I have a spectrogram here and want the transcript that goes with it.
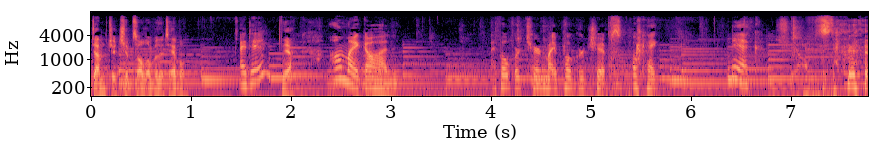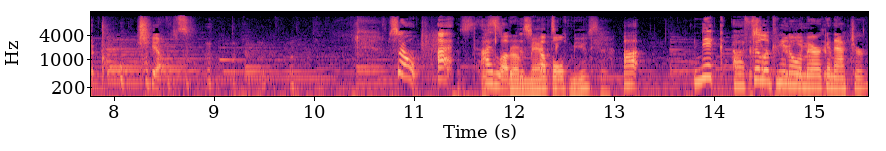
dumped your chips all over the table. I did. Yeah. Oh my god. I've overturned my poker chips. Okay, Nick. Chips. so I I love this romantic couple. music. Uh, Nick, a Filipino American actor.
